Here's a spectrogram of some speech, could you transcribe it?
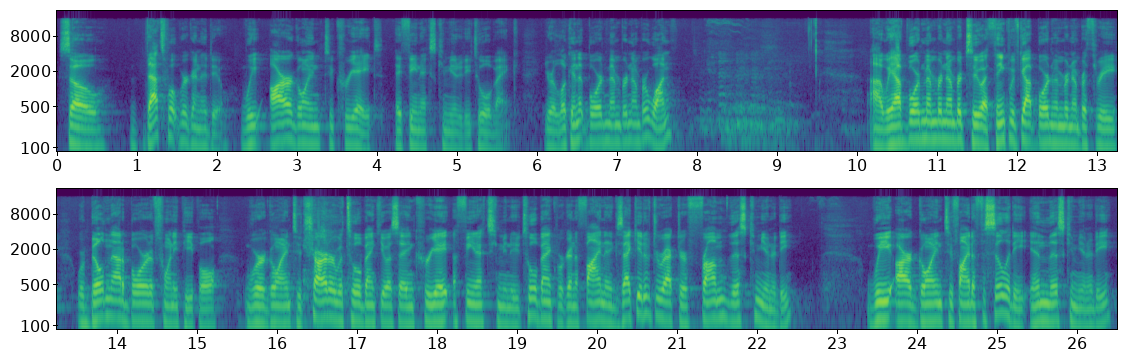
So that's what we're going to do. We are going to create a Phoenix Community Tool Bank. You're looking at board member number one. uh, we have board member number two. I think we've got board member number three. We're building out a board of 20 people. We're going to charter with Toolbank USA and create a Phoenix Community Tool Bank. We're going to find an executive director from this community. We are going to find a facility in this community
